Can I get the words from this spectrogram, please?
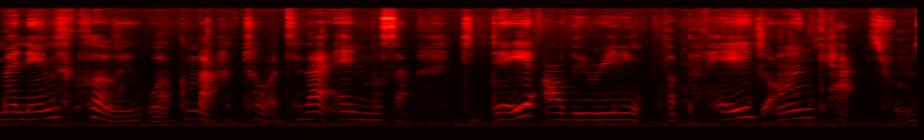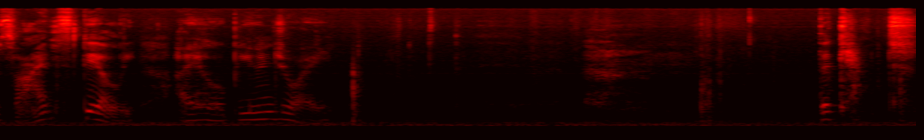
my name is Chloe. Welcome back to What's That Animal Sound. Today I'll be reading a page on cats from Science Daily. I hope you enjoy. The cat.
